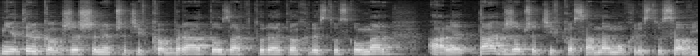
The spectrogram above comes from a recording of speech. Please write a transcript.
nie tylko grzeszymy przeciwko bratu, za którego Chrystus umarł, ale także przeciwko samemu Chrystusowi.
